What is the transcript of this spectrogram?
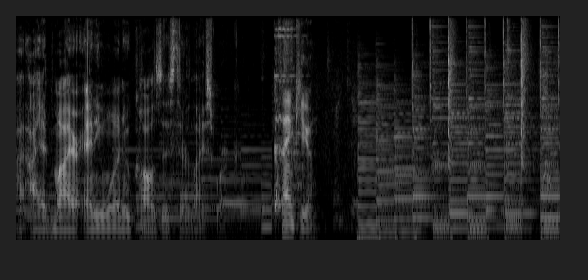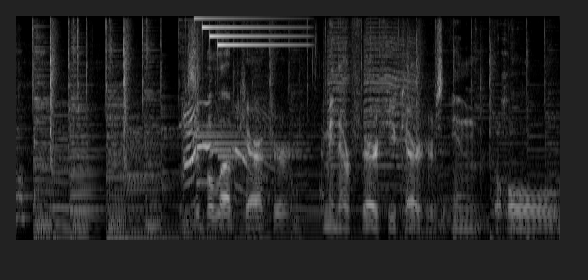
I, I admire anyone who calls this their life's work. Thank you. He's a beloved character. I mean, there are very few characters in the whole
